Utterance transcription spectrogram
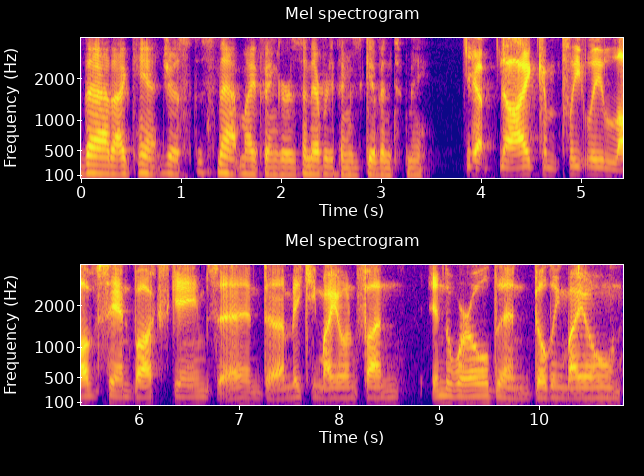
that I can't just snap my fingers and everything's given to me. Yep. No, I completely love sandbox games and uh, making my own fun in the world and building my own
